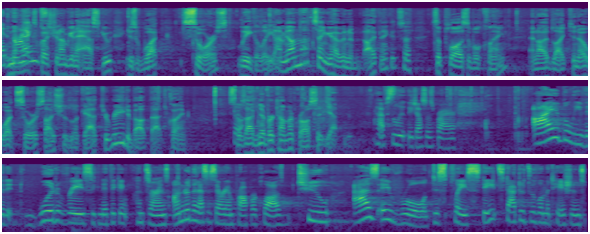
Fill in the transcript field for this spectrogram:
And, and the I'm next question I'm going to ask you is what source legally? I mean, I'm not saying you have an. I think it's a it's a plausible claim, and I'd like to know what source I should look at to read about that claim because So- I've never come across it yet. Absolutely, Justice Breyer. I believe that it would raise significant concerns under the necessary and proper clause to, as a rule, displace state statutes of limitations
